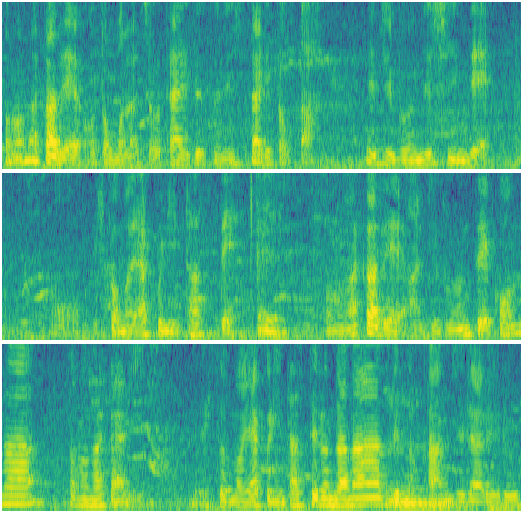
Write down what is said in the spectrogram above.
その中でお友達を大切にしたりとかで自分自身で人の役に立ってえその中であ自分ってこんな人の中に人の役に立ってるんだなっていうのを感じられる、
